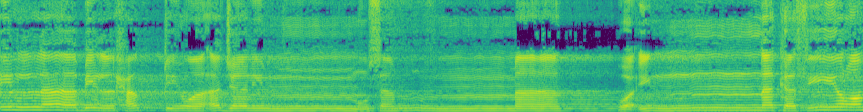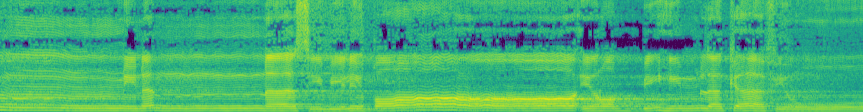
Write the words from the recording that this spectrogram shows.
إلا بالحق وأجل مسمى وإن كثيرا من الناس بلقاء ربهم لكافرون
